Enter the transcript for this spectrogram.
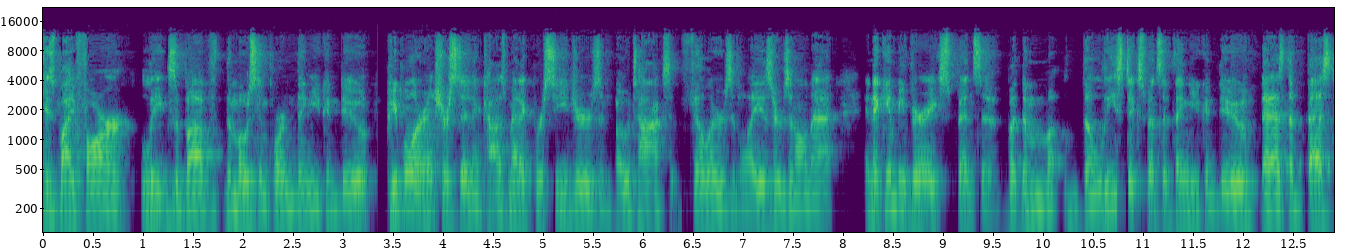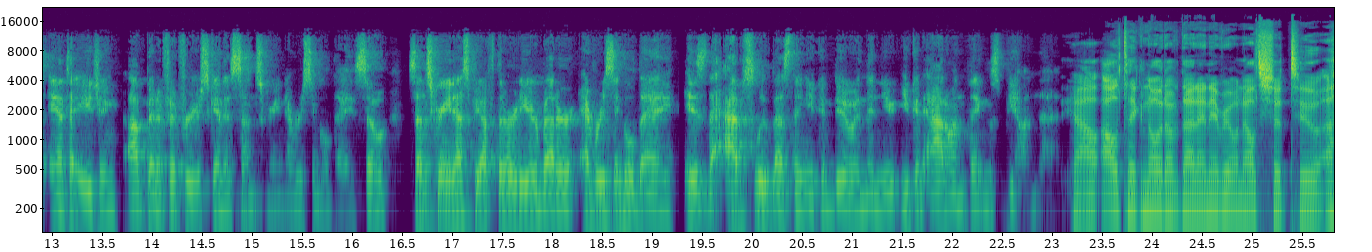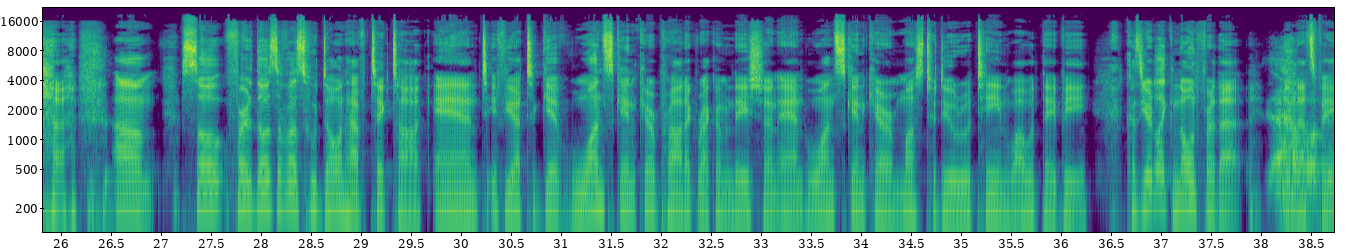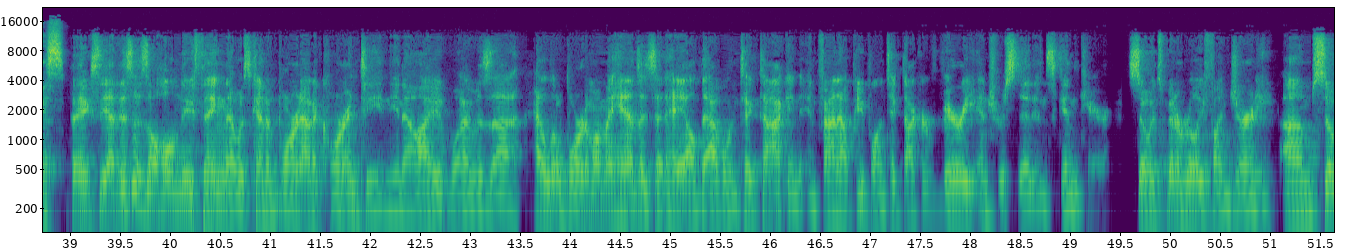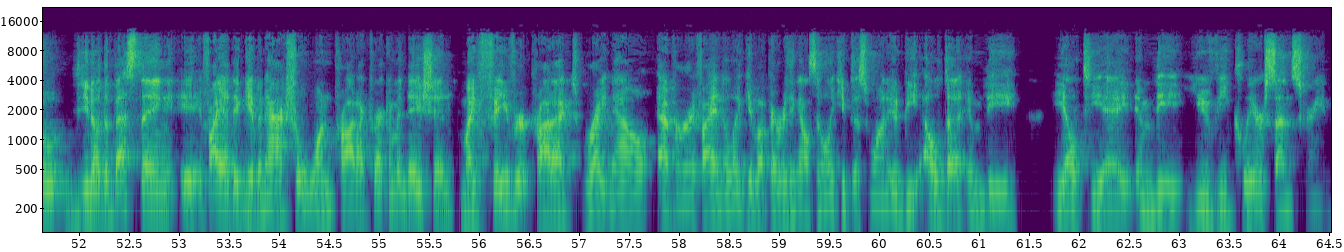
is by far leagues above the most important thing you can do. People are interested in cosmetic procedures and Botox and fillers and lasers and all that and it can be very expensive. But the the least expensive thing you can do that has the best anti aging uh, benefit for your skin is sunscreen every single day. So sunscreen SPF 30 or better every single day is the absolute best thing you can do, and then you you can add on things beyond that. Yeah, I'll, I'll take note of that, and everyone else should too. um, so for those of us who don't have TikTok, and if you had to give one skincare product recommendation and one skincare must to do routine, what would they be? Because you're like known for that that well, space. Thanks. Yeah, this is a whole new thing that was kind of born out of quarantine. You know, I I was uh, had a little boredom on my hands. I said, hey, I'll dabble in TikTok, and, and found out people on TikTok are very interested in skincare. So it's been a really fun journey. Um, so, you know, the best thing, if I had to give an actual one product recommendation, my favorite product right now ever, if I had to like give up everything else and only keep this one, it would be Elta MD, ELTA MD UV Clear Sunscreen.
